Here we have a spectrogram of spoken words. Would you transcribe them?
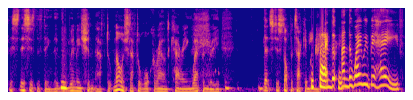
This this is the thing that Mm. women shouldn't have to. No one should have to walk around carrying weaponry. Let's just stop attacking women. And the, and the way we behave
